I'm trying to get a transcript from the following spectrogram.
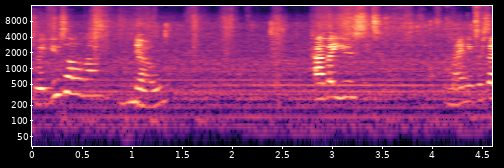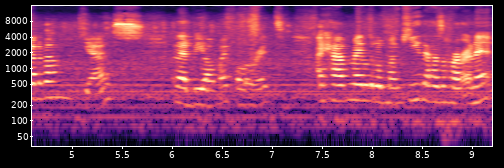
Do I use all of them? No. Have I used 90% of them? Yes. And that'd be all my Polaroids. I have my little monkey that has a heart on it,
